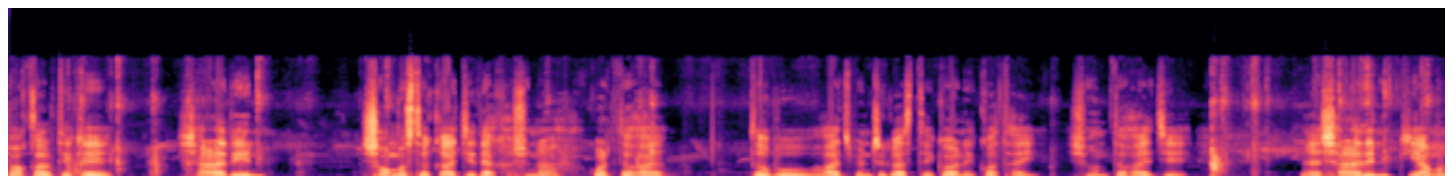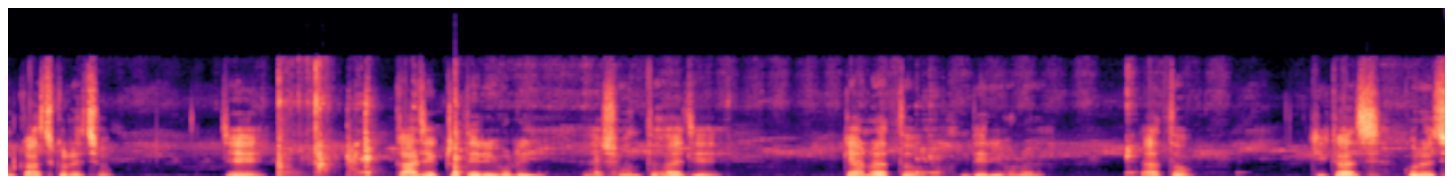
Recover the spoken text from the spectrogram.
সকাল থেকে সারাদিন সমস্ত কাজই দেখাশোনা করতে হয়। তবু হাজব্যান্ডের কাছ থেকে অনেক কথাই শুনতে হয় যে সারাদিন কী এমন কাজ করেছ? যে কাজ একটু দেরি হলেই শুনতে হয় যে কেন এত দেরি হলো? এত কী কাজ করেছ?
